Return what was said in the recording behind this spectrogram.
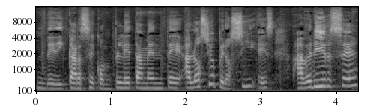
dedicarse completamente al ocio, pero sí es abrirse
